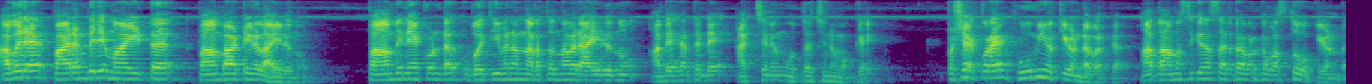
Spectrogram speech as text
അവർ പാരമ്പര്യമായിട്ട് പാമ്പാട്ടികളായിരുന്നു. പാമ്പിനെ കൊണ്ട് ഉപജീവനം നടത്തുന്നവരായിരുന്നു അദ്ദേഹത്തിന്റെ അച്ഛനും മുത്തച്ഛനും ഒക്കെ. പക്ഷേ കുറേ ഭൂമിയൊക്കെ ഉണ്ട് അവർക്ക്. ആ താമസിക്കുന്ന സ്ഥലത്ത് അവർക്ക് വസ്തുവൊക്കെ ഉണ്ട്.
